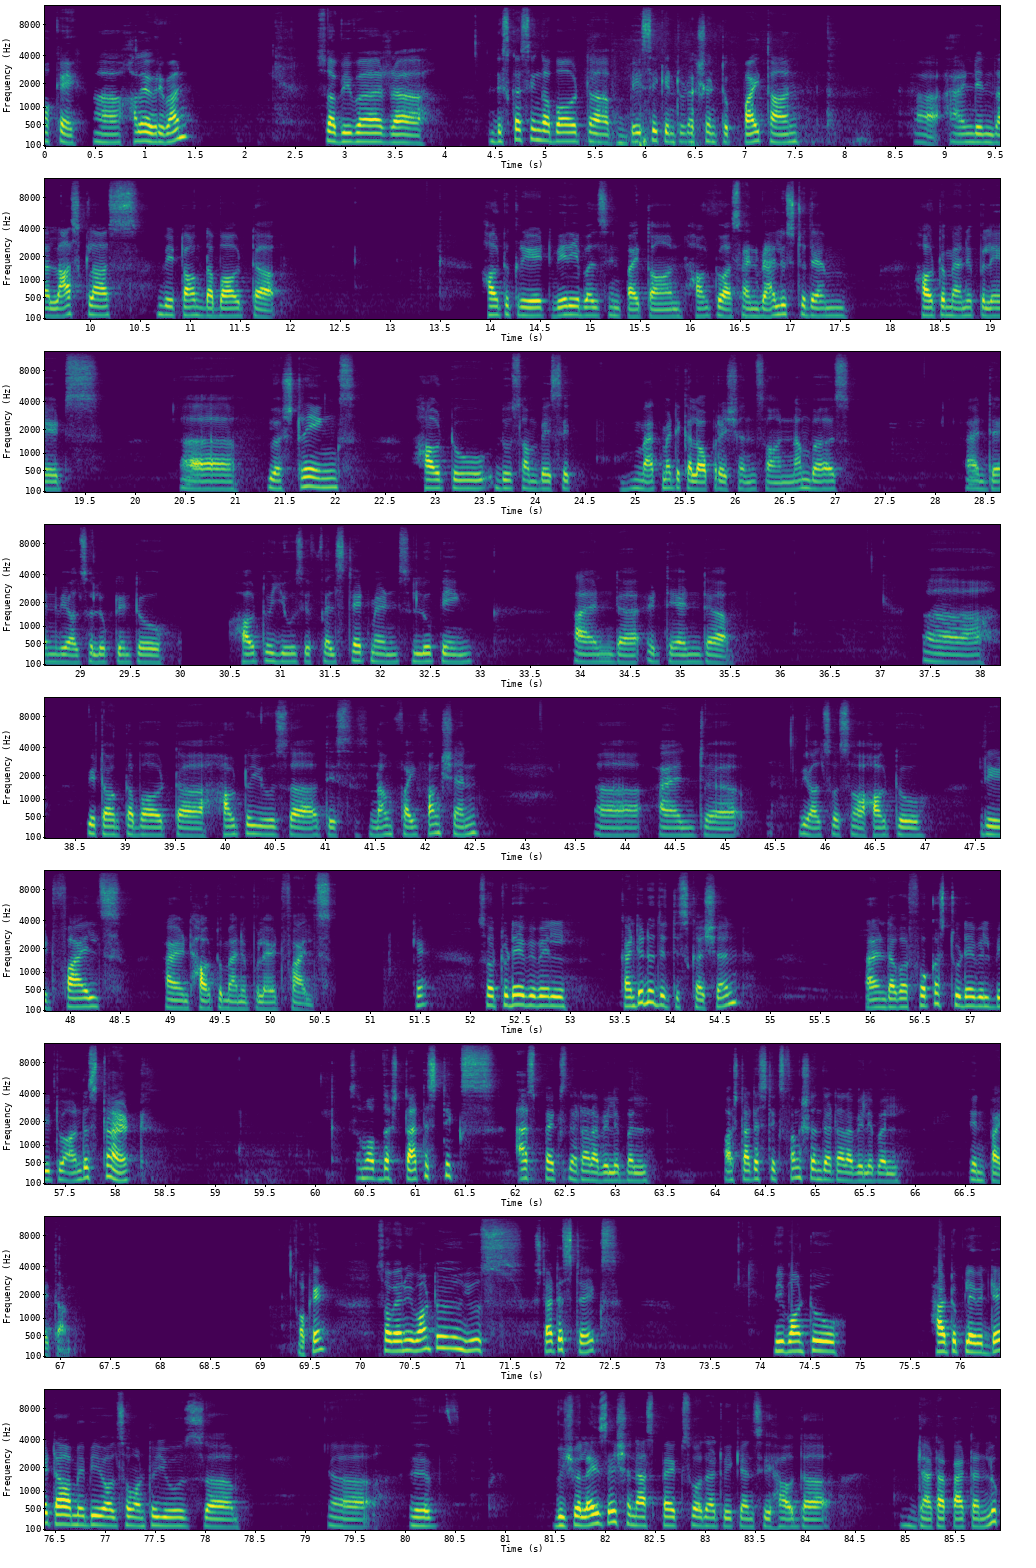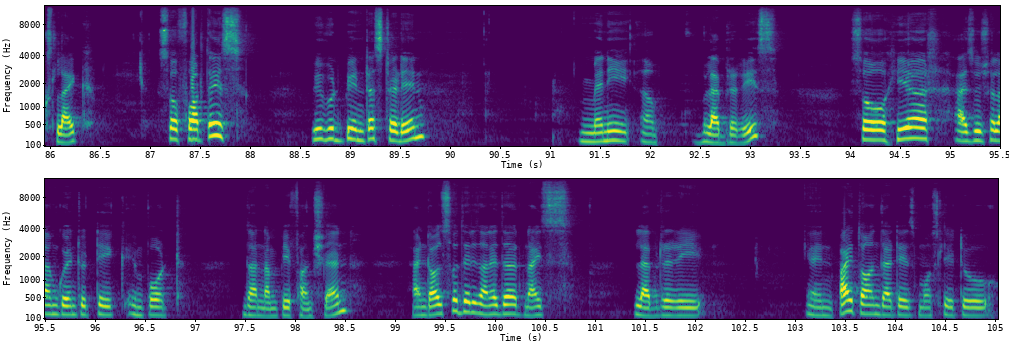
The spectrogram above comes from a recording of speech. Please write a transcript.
Okay, uh, hello everyone. So we were uh, discussing about uh, basic introduction to Python uh, and in the last class we talked about uh, how to create variables in Python, how to assign values to them, how to manipulate uh, your strings, how to do some basic mathematical operations on numbers. And then we also looked into how to use if else statements looping and uh, at the end uh, uh, we talked about uh, how to use uh, this numpy function Uh, and uh, we also saw how to read files and how to manipulate files okay so today we will continue this discussion and our focus today will be to understand some of the statistics aspects that are available or statistics functions that are available in Python. Okay. So, when we want to use statistics, we want to have to play with data, maybe we also want to use uh, uh, visualization aspect so that we can see how the data pattern looks like. So, for this we would be interested in many uh, libraries. So, here as usual I am going to take import the numpy function and also there is another nice library in Python that is mostly to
